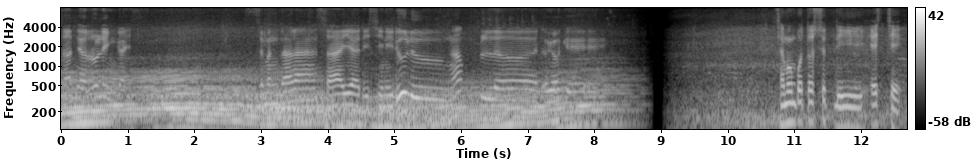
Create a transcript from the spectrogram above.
Saatnya rolling, guys. Sementara saya di sini dulu ngupload. Oke, oke. Sambung photoshoot di SC.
